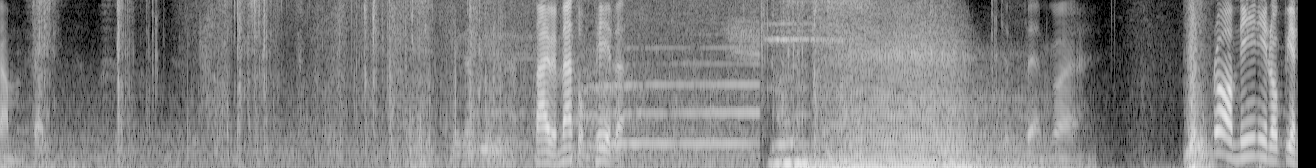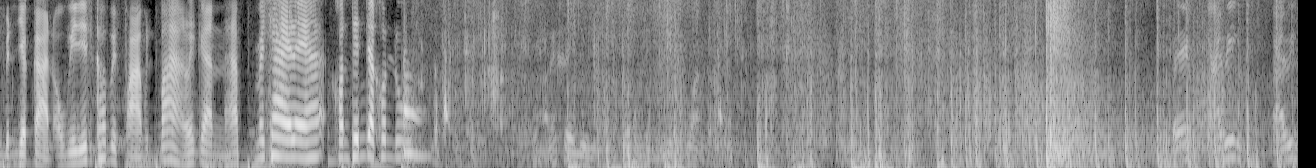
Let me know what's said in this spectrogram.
กำจัดเด็กกระตี้ครับตายแบบน่าสมเพชอะเจ็ดแสนกว่า รอบนี้นี่เราเปลี่ยนบรรยากาศเอาวีดิสเข้าไปฟาร์มกันบ้างแล้วกันนะครับ ไม่ใช่เลยฮะ คอนเทนต์จากคนดู ผมไม่เคยดูเพราะผมถึงไม่ดูทุกวันเฮ้ยสายวิ่งสายวิ่ง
